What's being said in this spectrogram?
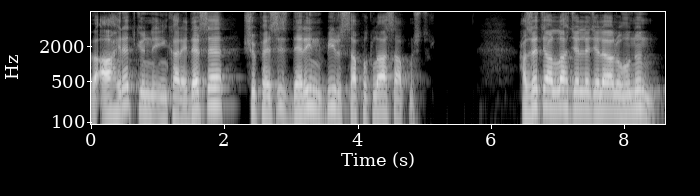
ve ahiret gününü inkar ederse şüphesiz derin bir sapıklığa sapmıştır. Hazreti Allah Celle Celaluhu'nun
